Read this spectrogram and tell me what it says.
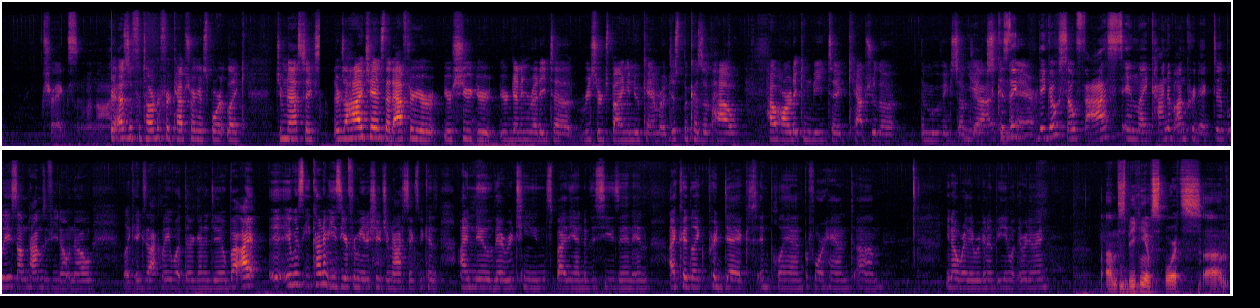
tricks and whatnot. As a photographer capturing a sport like gymnastics, there's a high chance that after your, your shoot you're you're getting ready to research buying a new camera just because of how how hard it can be to capture the the moving Yeah, subjects in because the they air. they go so fast and like kind of unpredictably. Sometimes if you don't know like exactly what they're gonna do. But I, it, it was e- kind of easier for me to shoot gymnastics because I knew their routines by the end of the season, and I could like predict and plan beforehand. Um, you know where they were gonna be and what they were doing. Um, speaking of sports, um,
